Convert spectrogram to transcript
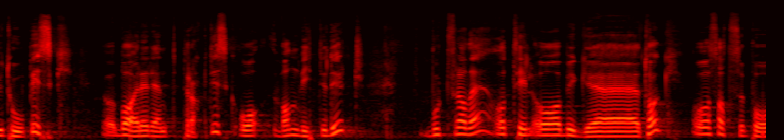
utopisk, bare rent praktisk og vanvittig dyrt, bort fra det og til å bygge tog og satse på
